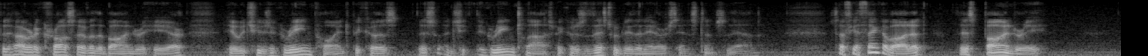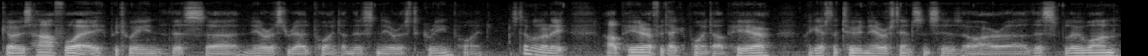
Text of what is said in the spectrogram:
But if I were to cross over the boundary here, it would choose a green point because this the green class because this would be the nearest instance then. So if you think about it, this boundary goes halfway between this uh, nearest red point and this nearest green point. Similarly, up here, if we take a point up here, I guess the two nearest instances are uh, this blue one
